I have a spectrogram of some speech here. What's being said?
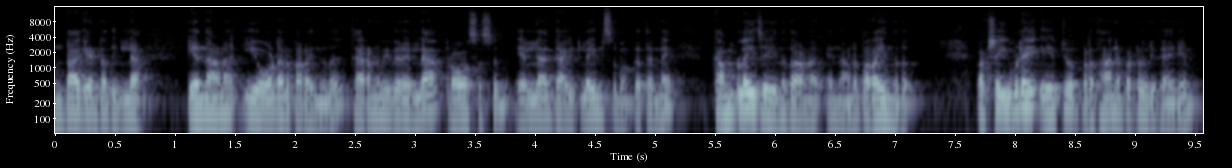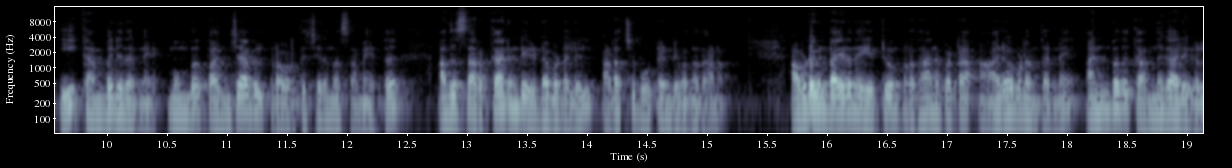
ഉണ്ടാകേണ്ടതില്ല എന്നാണ് ഈ ഓർഡർ പറയുന്നത്. കാരണം ഇവരെല്ലാ പ്രോസസ്സും എല്ലാ ഗൈഡ് ലൈൻസും ഒക്കെ തന്നെ കംപ്ലൈ ചെയ്യുന്നതാണ് എന്നാണ് പറയുന്നത്. പക്ഷേ ഇവിടെ ഏറ്റവും പ്രധാനപ്പെട്ട ഒരു കാര്യം ഈ കമ്പനി തന്നെ മുമ്പ് പഞ്ചാബിൽ പ്രവർത്തിച്ചിരുന്ന സമയത്ത് അത് സർക്കാരിന്റെ ഇടപെടലിൽ അടച്ചുപൂട്ടേണ്ടി വന്നതാണ്. അവിടെ ഉണ്ടായിരുന്ന ഏറ്റവും പ്രധാനപ്പെട്ട ആരോപണം തന്നെ അൻപത് കന്നുകാലികൾ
